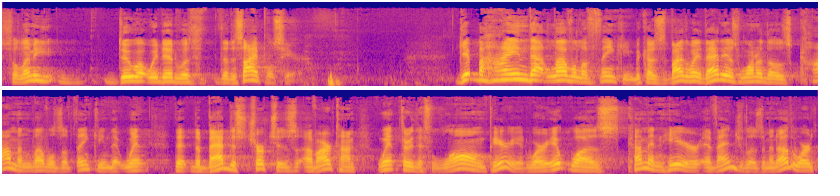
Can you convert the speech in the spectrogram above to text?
So let me do what we did with the disciples here. Get behind that level of thinking because, by the way, that is one of those common levels of thinking that went that the Baptist churches of our time went through this long period where it was come in here evangelism. In other words,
